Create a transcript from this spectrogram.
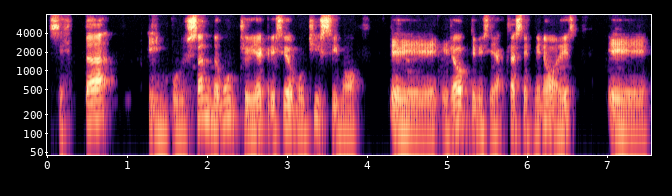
se está impulsando mucho y ha crecido muchísimo eh, el Optimis y las clases menores, eh,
